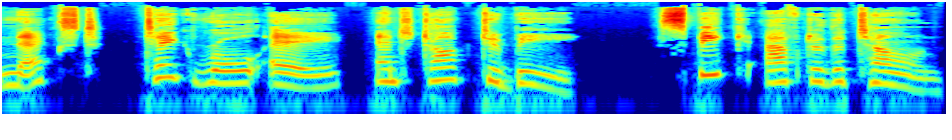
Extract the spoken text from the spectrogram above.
Next, take role A and talk to B. Speak after the tone.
